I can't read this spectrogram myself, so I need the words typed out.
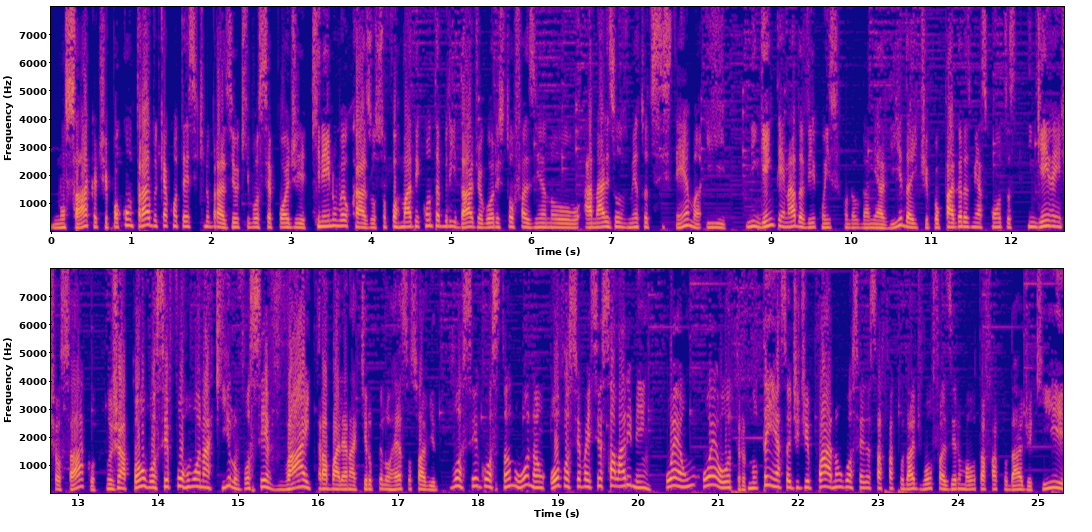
não saca, tipo, ao contrário do que acontece aqui no Brasil, que você pode, que nem no meu caso, eu sou formado em contabilidade, agora estou fazendo análise e desenvolvimento de sistema, e ninguém tem nada a ver com isso na minha vida, e tipo, eu pagando as minhas contas, ninguém vai encher o saco. No Japão, você formou naquilo, você vai trabalhar naquilo pelo resto da sua vida. Você gostando ou não. Ou você vai ser salaryman. Ou é um ou é outro. Não tem essa de tipo, ah, não gostei dessa faculdade, vou fazer uma outra faculdade aqui.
